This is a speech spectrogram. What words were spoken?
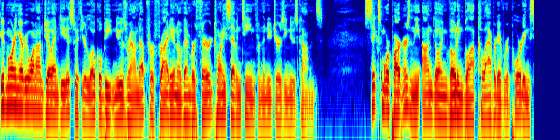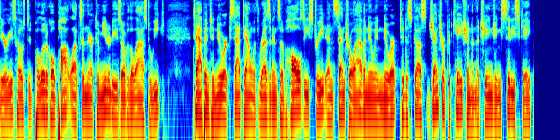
Good morning, everyone. I'm Joe Amditis with your local beat news roundup for Friday, November 3rd, 2017, from the New Jersey News Commons. Six more partners in the ongoing Voting Block Collaborative Reporting Series hosted political potlucks in their communities over the last week. Tap into Newark sat down with residents of Halsey Street and Central Avenue in Newark to discuss gentrification and the changing cityscape.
